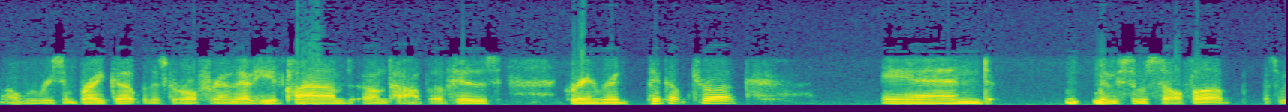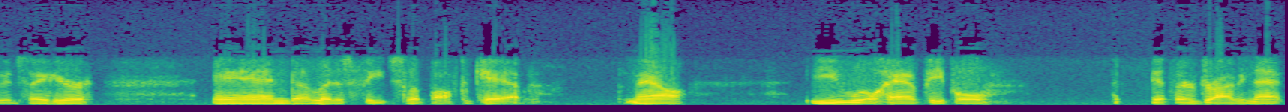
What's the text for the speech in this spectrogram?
over a recent breakup with his girlfriend that he had climbed on top of his grand red pickup truck and loosed himself up, as we would say here, and uh, let his feet slip off the cab. Now, you will have people, if they're driving that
